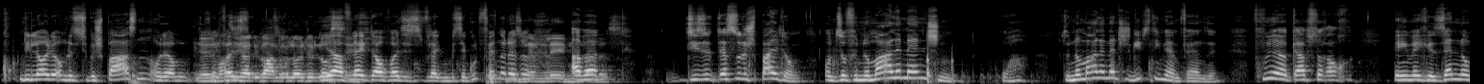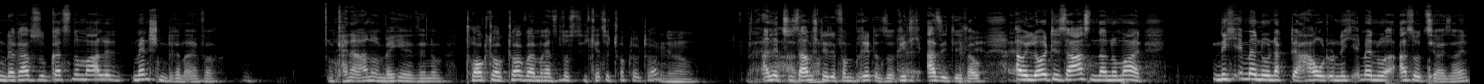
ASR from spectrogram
gucken die Leute, um sich zu bespaßen oder um. Ja, die vielleicht, machen sich sie- halt über andere Leute lustig. ja, vielleicht auch, weil sie es vielleicht ein bisschen gut finden oder so. Mit dem Leben und Aber alles. Diese, das ist so eine Spaltung. Und so für normale Menschen, wow, so normale Menschen gibt es nicht mehr im Fernsehen. Früher gab es doch auch irgendwelche Sendungen, da gab es so ganz normale Menschen drin einfach. Und keine Ahnung, welche Sendung. Talk, Talk, Talk war immer ganz lustig. Kennst du Talk, Talk, Talk? Ja. Alle Zusammenschnitte von Brit und so, richtig Assi-TV. Aber die Leute saßen da normal. Nicht immer nur nackte Haut und nicht immer nur asozial sein,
